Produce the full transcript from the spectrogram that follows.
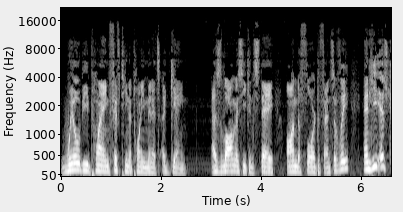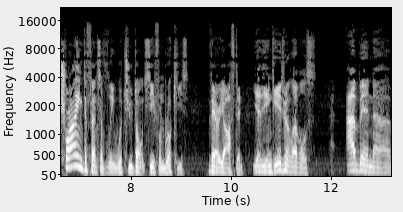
will be playing 15 to 20 minutes a game as long as he can stay on the floor defensively. And he is trying defensively, which you don't see from rookies very often. Yeah, the engagement levels. I've been uh,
